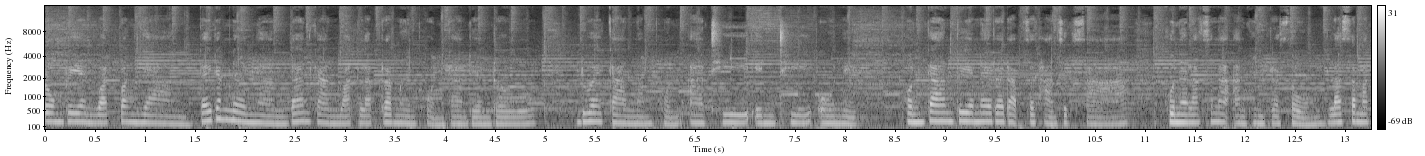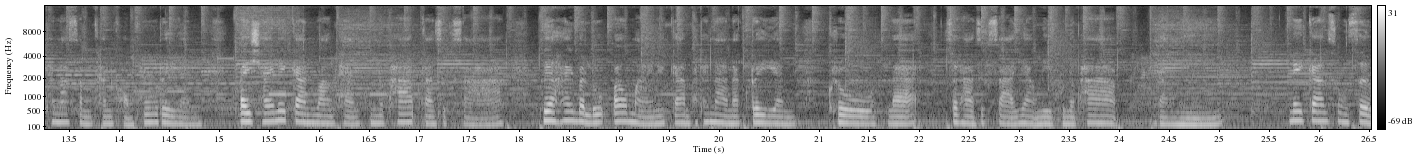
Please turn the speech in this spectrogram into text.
โรงเรียนวัดวังยาง ได้ดำเนินงานด้านการวัดและประเมินผลการเรียนรู้ ด้วยการนำผล RT NT ONET ผลการเรียนในระดับสถานศึกษา คุณลักษณะอันพึงประสงค์ และสมรรถนะสำคัญของผู้เรียน ไปใช้ในการวางแผนคุณภาพการศึกษา เพื่อให้บรรลุเป้าหมายในการพัฒนานักเรียน ครู และสถานศึกษาอย่างมีคุณภาพ ดังนี้ ในการส่งเสริม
